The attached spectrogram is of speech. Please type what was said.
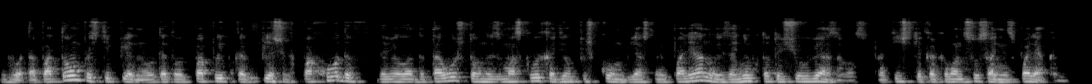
Вот. А потом постепенно вот эта вот попытка пеших походов довела до того, что он из Москвы ходил пешком в Ясную Поляну, и за ним кто-то еще увязывался, практически как Иван Сусанин с поляками.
